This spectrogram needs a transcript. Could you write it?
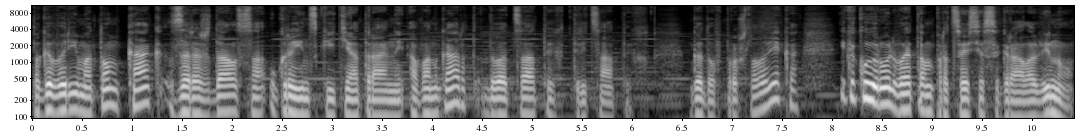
поговорим о том, как зарождался украинский театральный авангард 20-30-х годов прошлого века и какую роль в этом процессе сыграло вино.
